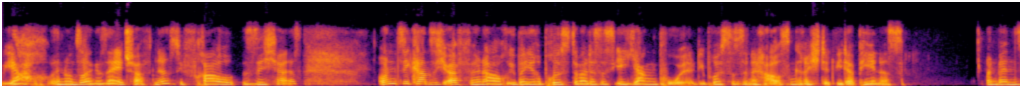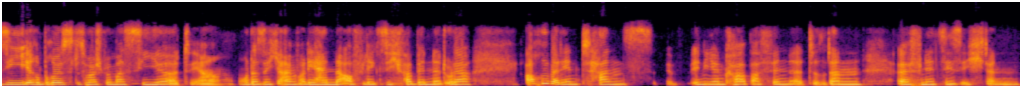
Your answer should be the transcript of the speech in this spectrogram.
ja auch in unserer Gesellschaft, ne, dass die Frau sicher ist. Und sie kann sich öffnen auch über ihre Brüste, weil das ist ihr Young-Pol. Die Brüste sind nach außen gerichtet wie der Penis. Und wenn sie ihre Brüste zum Beispiel massiert, ja, oder sich einfach die Hände auflegt, sich verbindet oder auch über den Tanz in ihren Körper findet, also dann öffnet sie sich, dann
